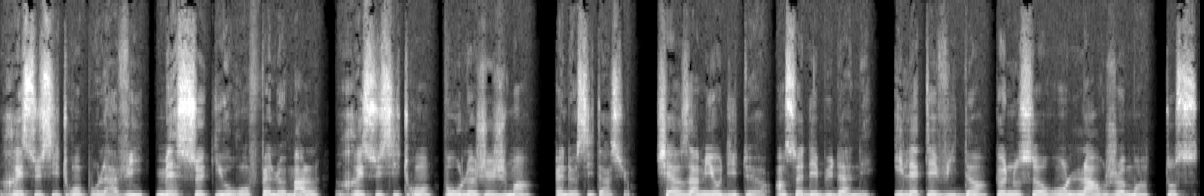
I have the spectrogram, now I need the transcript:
ressusciteront pour la vie, mais ceux qui auront fait le mal ressusciteront pour le jugement. Fin de citation. Chers amis auditeurs, en ce début d'année, il est évident que nous serons largement tous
